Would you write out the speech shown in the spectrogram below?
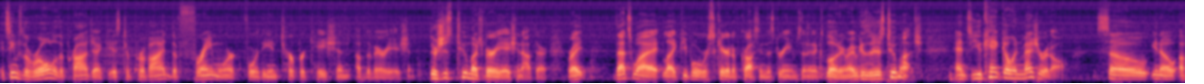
it seems the role of the project is to provide the framework for the interpretation of the variation. There's just too much variation out there, right? That's why, like, people were scared of crossing the streams and it exploding, right? Because there's just too much. And so you can't go and measure it all. So, you know, a,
